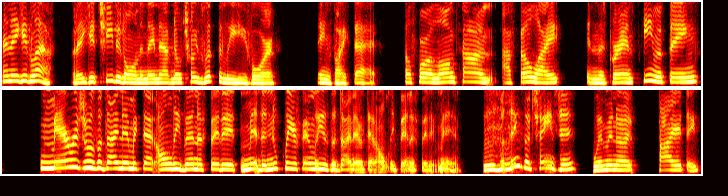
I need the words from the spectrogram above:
And they get left, or they get cheated on and they have no choice but to leave, or things like that. So for a long time, I felt like, in the grand scheme of things, marriage was a dynamic that only benefited men. The nuclear family is a dynamic that only benefited men. Mhm. But things are changing. Women are tired. They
